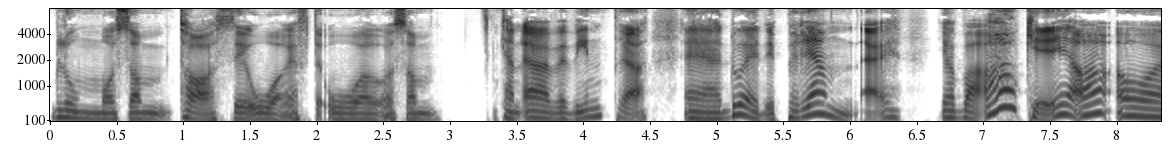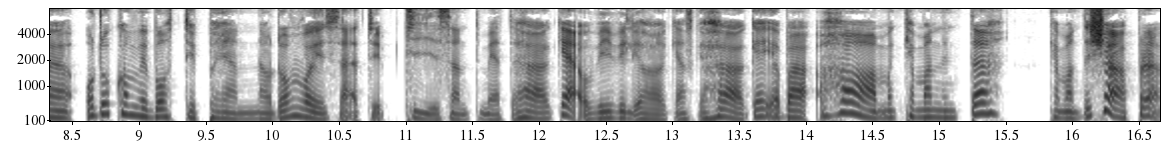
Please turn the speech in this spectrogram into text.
blommor som tar sig år efter år och som kan övervintra, eh, då är det perenner. Jag bara, ah, okej, ja, och, och då kom vi bort till Bränna och de var ju så här typ 10 centimeter höga och vi ville ju ha ganska höga. Jag bara, aha, men kan man inte, kan man inte köpa det?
